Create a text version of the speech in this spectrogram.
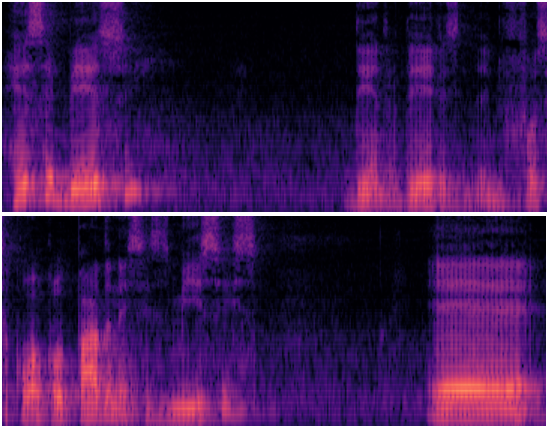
recebessem dentro deles, ele fosse colocado nesses mísseis, é,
